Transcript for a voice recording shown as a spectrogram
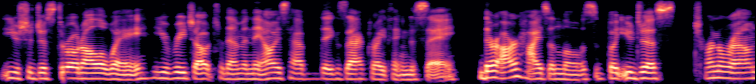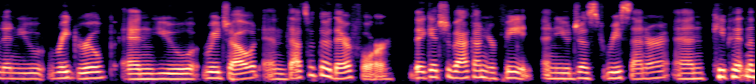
you should just throw it all away, you reach out to them and they always have the exact right thing to say there are highs and lows, but you just turn around and you regroup and you reach out and that's what they're there for they get you back on your feet and you just recenter and keep hitting the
